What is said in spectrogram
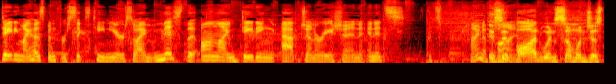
dating my husband for 16 years, so I missed the online dating app generation, and it's it's kind of Is fun. it odd when someone just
